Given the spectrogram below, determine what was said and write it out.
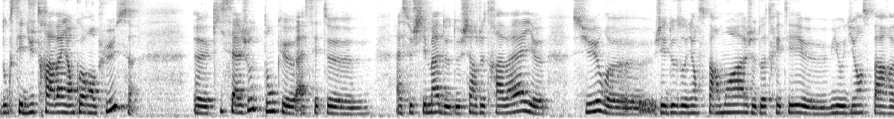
Donc c'est du travail encore en plus. Euh, qui s'ajoute donc euh, à, cette, euh, à ce schéma de, charge de travail sur j'ai deux audiences par mois, je dois traiter 8 audiences par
